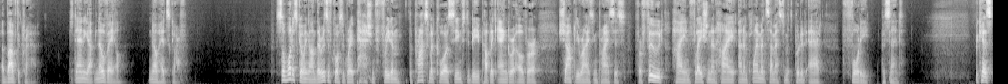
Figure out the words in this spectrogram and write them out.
above the crowd, standing up, no veil, no headscarf. So, what is going on? There is, of course, a great passion for freedom. The proximate cause seems to be public anger over sharply rising prices for food, high inflation, and high unemployment. Some estimates put it at 40%. Because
